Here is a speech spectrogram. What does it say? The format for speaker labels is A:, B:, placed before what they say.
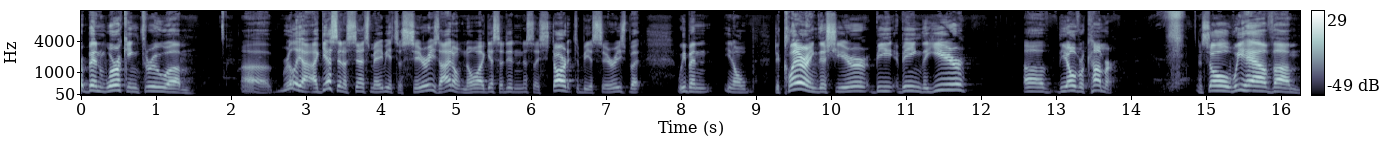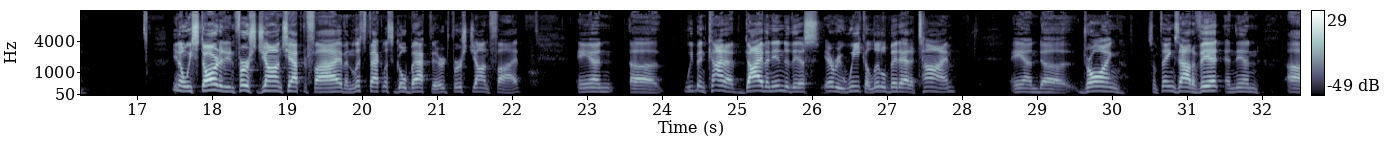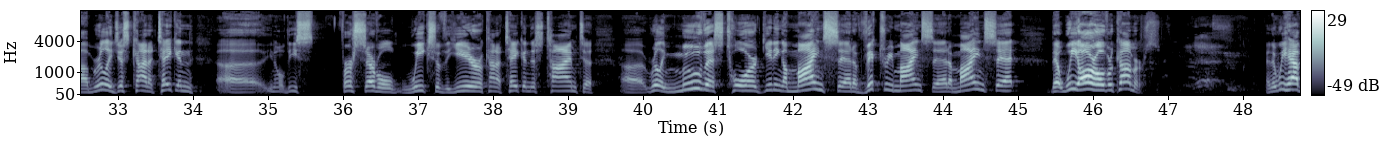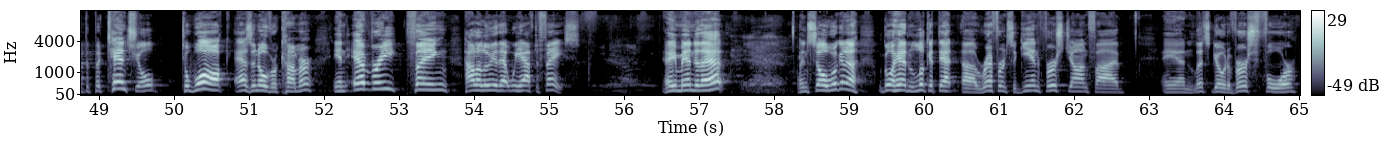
A: we've been working through, um, uh, really, I guess in a sense, maybe it's a series. I don't know. I guess I didn't necessarily start it to be a series, but we've been, you know, declaring this year be, being the year of the overcomer. And so we have, um, you know, we started in First John chapter 5, and let's, in fact, let's go back there, First John 5. And uh, we've been kind of diving into this every week a little bit at a time and uh, drawing some things out of it, and then uh, really just kind of taking, uh, you know, these first several weeks of the year, kind of taking this time to uh, really move us toward getting a mindset, a victory mindset, a mindset that we are overcomers. And that we have the potential to walk as an overcomer in everything, hallelujah, that we have to face. Amen to that? And so we're going to go ahead and look at that uh, reference again, 1 John 5, and let's go to verse 4.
